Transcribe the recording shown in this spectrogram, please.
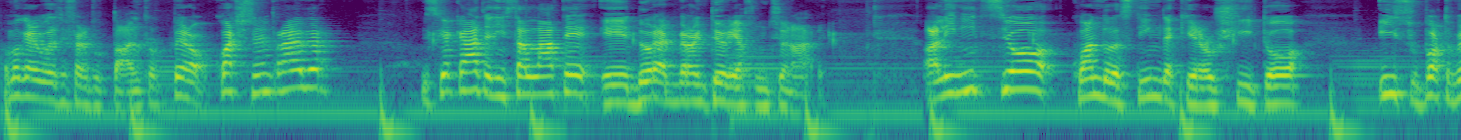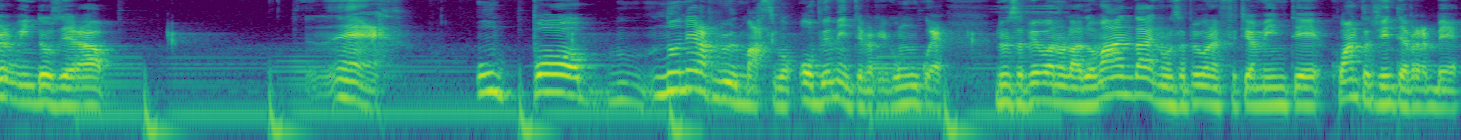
o magari volete fare tutt'altro, però qua ci sono i driver, li scaricate, li installate e dovrebbero in teoria funzionare. All'inizio, quando lo Steam Deck era uscito, il supporto per Windows era... Eh, un po' non era proprio il massimo, ovviamente, perché comunque non sapevano la domanda e non sapevano effettivamente quanta gente avrebbe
